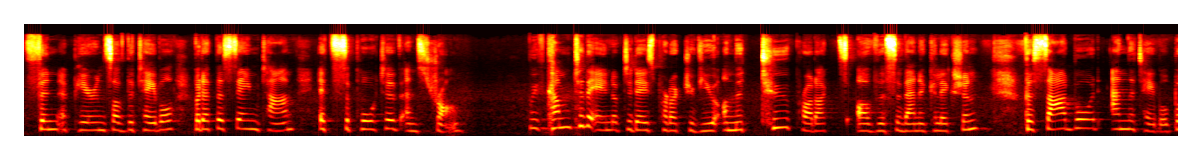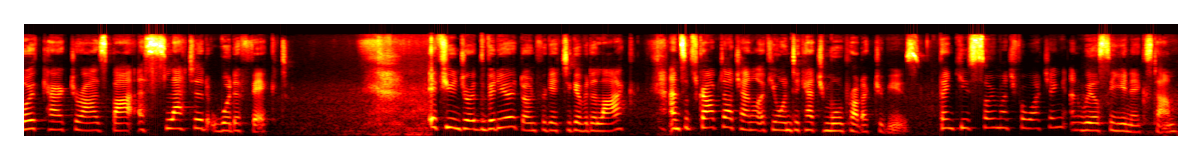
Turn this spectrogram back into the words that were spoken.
thin appearance of the table, but at the same time, it's supportive and strong. We've come to the end of today's product review on the two products of the Savannah collection, the sideboard and the table, both characterized by a slatted wood effect. If you enjoyed the video, don't forget to give it a like and subscribe to our channel if you want to catch more product reviews. Thank you so much for watching and we'll see you next time.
